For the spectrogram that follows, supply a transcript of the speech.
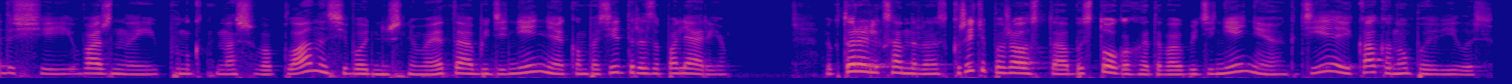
Следующий важный пункт нашего плана сегодняшнего — это объединение композиторы Заполярья. Виктория Александровна, скажите, пожалуйста, об истоках этого объединения, где и как оно появилось?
